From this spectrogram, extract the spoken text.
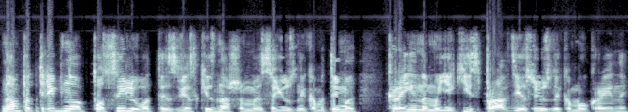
Нам потрібно посилювати зв'язки з нашими союзниками, тими країнами, які справді є союзниками України:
